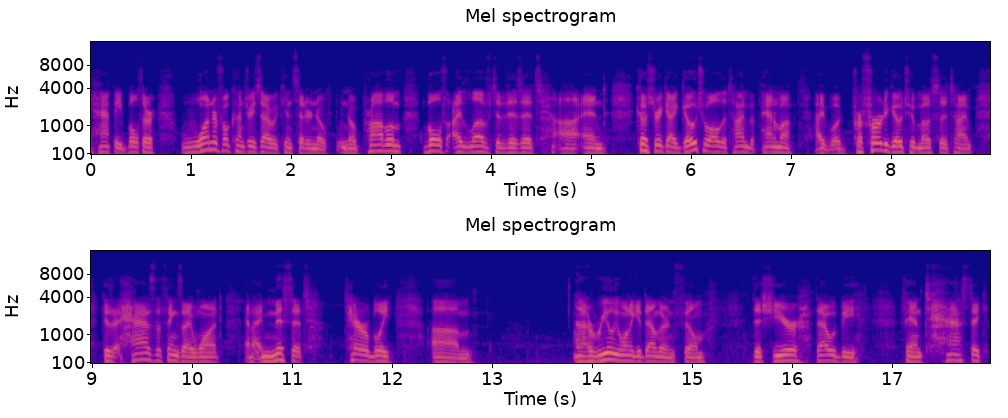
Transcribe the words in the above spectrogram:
happy. Both are wonderful countries I would consider no no problem. Both I love to visit uh, and Costa Rica I go to all the time, but Panama I would prefer to go to most of the time because it has the things I want and I miss it terribly. Um, and I really want to get down there and film this year. That would be fantastic.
